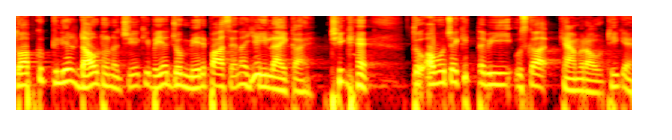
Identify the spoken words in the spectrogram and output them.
तो आपको क्लियर डाउट होना चाहिए कि भैया जो मेरे पास है ना, यही लायका है, ठीक है? तो अब वो चाहे कितना भी उसका कैमरा हो, ठीक है?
